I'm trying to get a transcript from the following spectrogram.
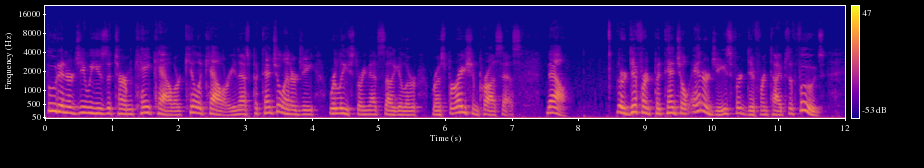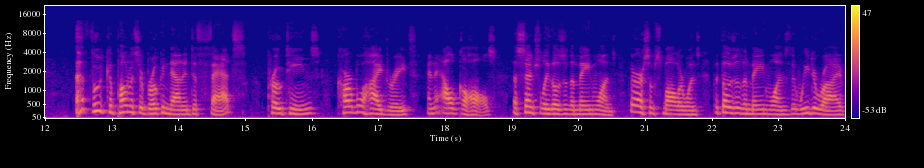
Food energy, we use the term kcal or kilocalorie, and that's potential energy released during that cellular respiration process. Now, there are different potential energies for different types of foods. Food components are broken down into fats, proteins, carbohydrates, and alcohols. Essentially, those are the main ones. There are some smaller ones, but those are the main ones that we derive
